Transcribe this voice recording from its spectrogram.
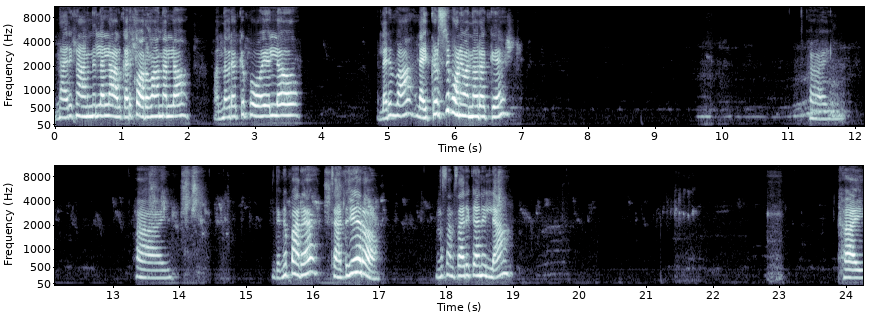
എന്നാരും കാണുന്നില്ലല്ലോ ആൾക്കാർ കുറവാന്നല്ലോ. വന്നവരൊക്കെ പോയല്ലോ. എല്ലാരും വാ. ലൈക്ക് അടിച്ചിട്ട് പോണേ വന്നവരൊക്കെ. ഹായ് ഹായ് എന്തെങ്കിലും പറ. ചാറ്റ് ചെയ്യാറോ? ഒന്നും സംസാരിക്കാനില്ല. ഹായ്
